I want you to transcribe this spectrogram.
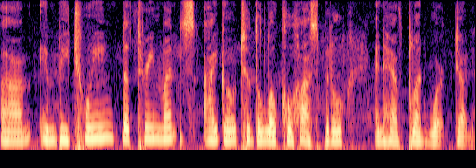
Um, in between the three months, I go to the local hospital and have blood work done.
